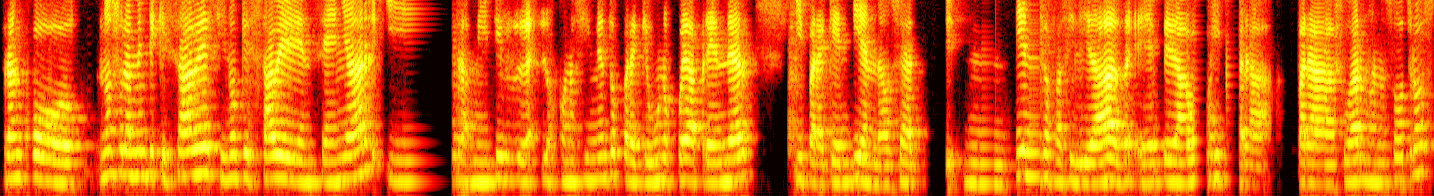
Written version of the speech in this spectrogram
Franco no solamente que sabe, sino que sabe enseñar y transmitir los conocimientos para que uno pueda aprender y para que entienda. O sea, tiene esa facilidad eh, pedagógica para, para ayudarnos a nosotros.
